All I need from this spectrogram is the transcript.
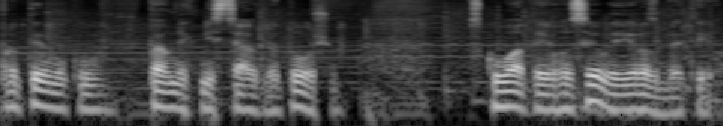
противнику в певних місцях для того, щоб скувати його сили і розбити його.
